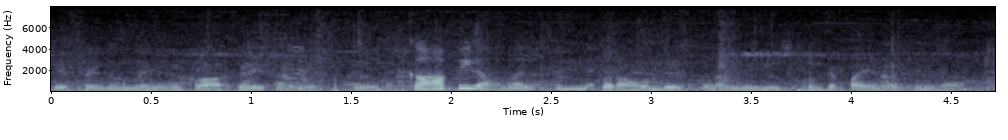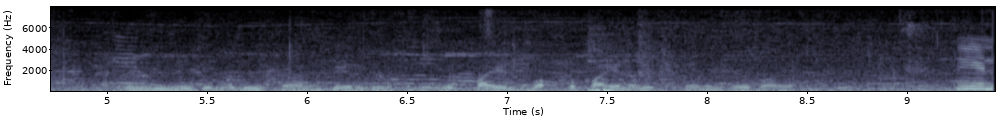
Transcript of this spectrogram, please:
కెఫేలు ఉన్నాయి. కాఫీ అయితే కాఫీ కావాల్సిందే. ఒక రౌండ్ వేసుకుని అన్నీ చూసుకుంటే పైన కింద. నేను యూట్యూబ్లో పేరు చూస్తుంది పైన ఒక్క పైన చూసుకొని ఉంటుంది బాగా. నేను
